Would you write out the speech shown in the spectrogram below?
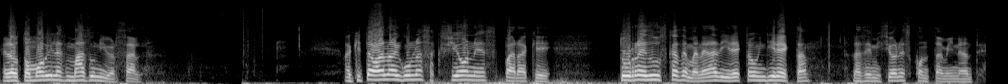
El automóvil es más universal. Aquí te van algunas acciones para que tú reduzcas de manera directa o indirecta las emisiones contaminantes.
